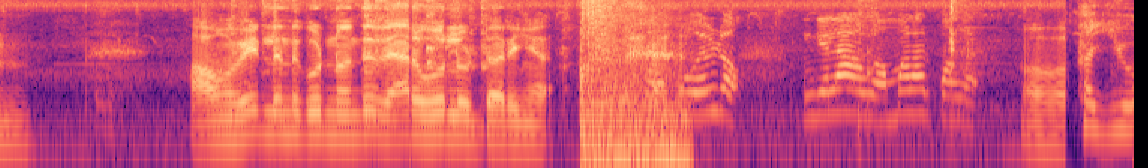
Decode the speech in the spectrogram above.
ம். அவங்க வீட்ல இருந்து கூட்டின்னு வந்து வேற ஊர்ல விட்டு வரீங்க. போயிடும். இங்கெல்லாம் அவங்க அம்மாலாம் இருப்பாங்க. ஐயோ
